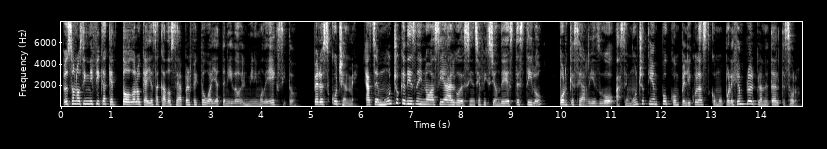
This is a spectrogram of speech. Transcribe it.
Pero eso no significa que todo lo que haya sacado sea perfecto o haya tenido el mínimo de éxito. Pero escúchenme, hace mucho que Disney no hacía algo de ciencia ficción de este estilo porque se arriesgó hace mucho tiempo con películas como por ejemplo El planeta del tesoro,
